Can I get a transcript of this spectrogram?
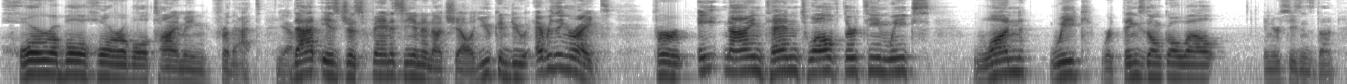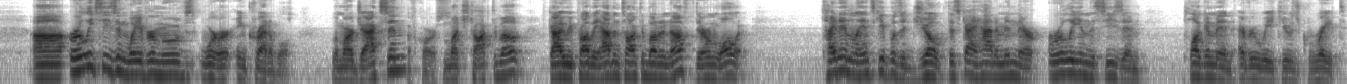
Horrible, horrible timing for that. Yeah. That is just fantasy in a nutshell. You can do everything right for 8, 9, 10, 12, 13 weeks. One week where things don't go well and your season's done. Uh, early season waiver moves were incredible. Lamar Jackson, Of course. much talked about. Guy we probably haven't talked about enough, Darren Waller. Tight end landscape was a joke. This guy had him in there early in the season. Plug him in every week. He was great.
